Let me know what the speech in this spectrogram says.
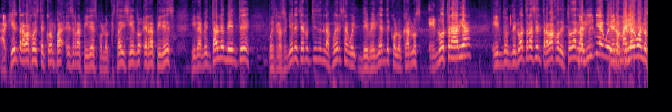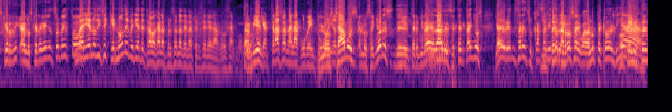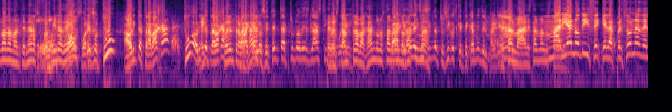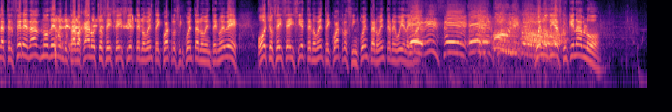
Aquí el trabajo de este compa es rapidez, por lo que está diciendo, es rapidez. Y lamentablemente, pues los señores ya no tienen la fuerza, güey. Deberían de colocarlos en otra área en donde no atrase el trabajo de toda la No, línea, güey. pero Porque María- luego a los que a los que regañan son estos. Mariano dice que no deberían de trabajar las personas de la tercera edad, o sea, También. que atrasan a la juventud. Los Yo- chavos, los señores de determinada edad, de 70 años, ya deberían de estar en su casa ¿Y viendo usted- la Rosa de Guadalupe todo el día. Ok, ¿y ustedes van a mantener a su familia de No, ellos? por eso tú ahorita trabaja, tú ahorita Ey, trabaja pueden para trabajar. que a los 70 tú no des lástima, Pero están trabajando, no están Para dando que no le estés lástima. diciendo a tus hijos que te cambien del pañal. Están mal, están mal ustedes. Mariano dice que las personas de la tercera edad no deben de trabajar 866-794-5099. 866-794-5099. Voy a la llamada. dice el público? Buenos días, ¿con quién hablo?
